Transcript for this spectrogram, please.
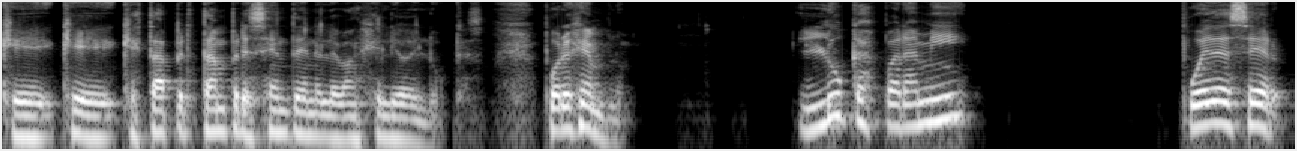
que, que, que está tan presente en el Evangelio de Lucas. Por ejemplo, Lucas para mí puede ser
